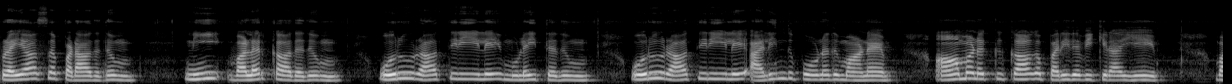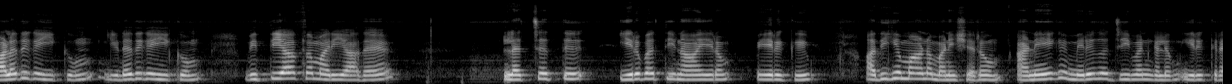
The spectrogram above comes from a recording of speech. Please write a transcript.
பிரயாசப்படாததும் நீ வளர்க்காததும் ஒரு ராத்திரியிலே முளைத்ததும் ஒரு ராத்திரியிலே அழிந்து போனதுமான ஆமணக்குக்காக பரிதவிக்கிறாயே. வலது கைக்கும் இடது கைக்கும் வித்தியாசம் அறியாத லட்சத்து இருபத்தினாயிரம் பேருக்கு அதிகமான மனுஷரும் அநேக மிருக ஜீவன்களும் இருக்கிற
